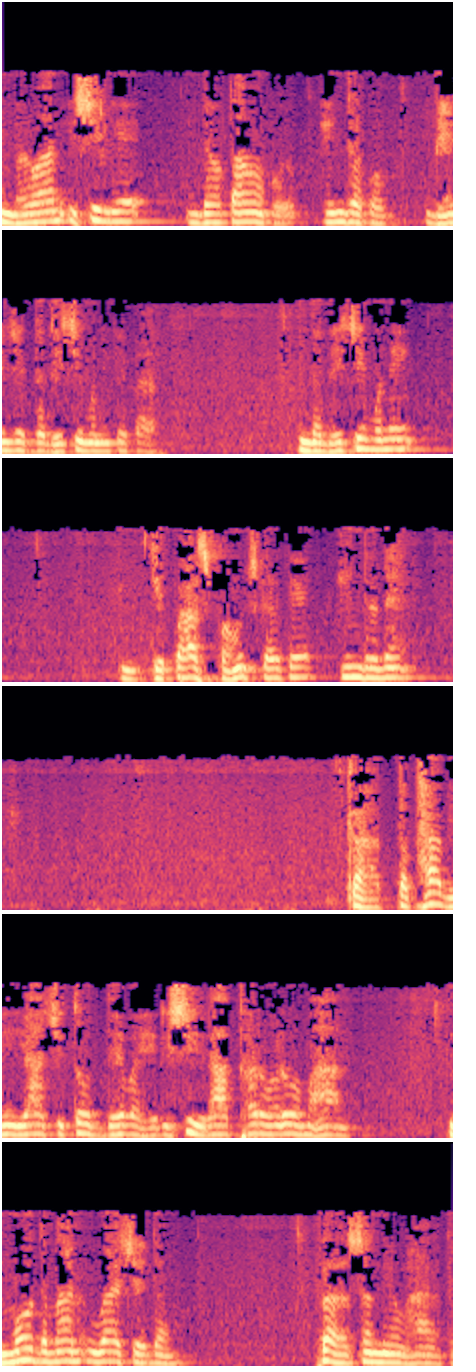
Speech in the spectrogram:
भगवान इसीलिए देवताओं को, इंद्र को, भेजे दधीची मुनि के पास, दधीची मुनि के पास पहुँच करके इंद्र ने कहा, तथा भी याचितो देव ऋषि राथर्वणो महान। मोदमान उवाचेदम प्रसन्न भारत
